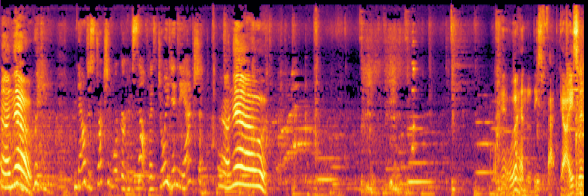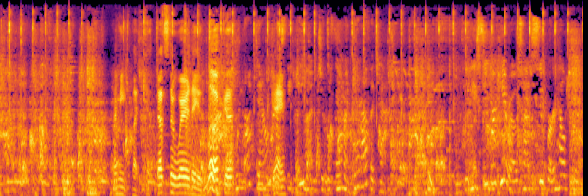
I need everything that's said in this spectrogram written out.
Oh no! Rain. Now Destruction Worker himself has joined in the action. Oh no! We'll handle these fat guys. I mean, like, that's the way they look. Uh, When knocked down, Okay. press the E to perform a get up attack. These superheroes have super health care.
